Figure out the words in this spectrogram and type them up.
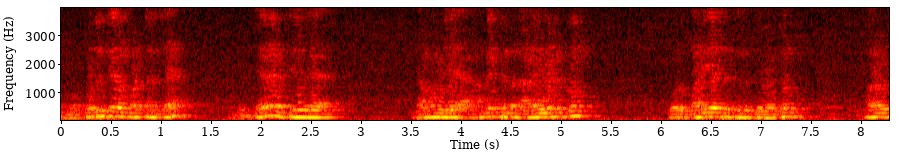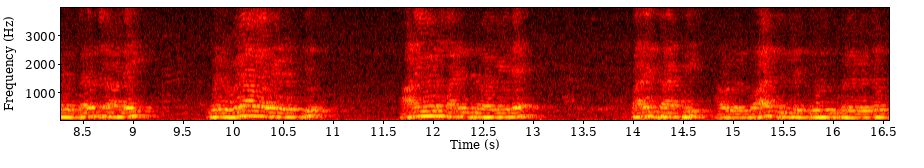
நம்ம பொது சேவை மட்டும் இல்லை இந்த சேவை செய்த நம்முடைய அமைப்பினர் அனைவருக்கும் ஒரு மரியாதை செலுத்த வேண்டும். அவருடைய பிறந்த நாளை ஒரு விழாவாக எடுத்து அனைவரும் அறிந்த வகையிலே பறைசாற்றி அவர்கள் வாழ்த்துக்களை தெரிந்து கொள்ள வேண்டும்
